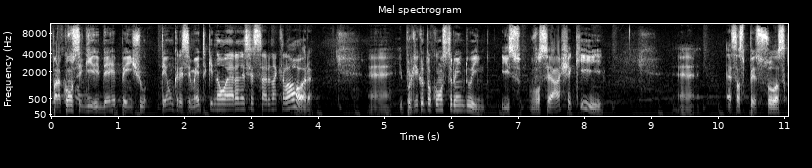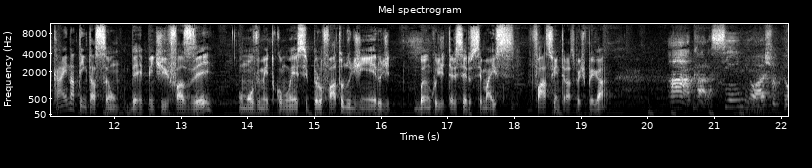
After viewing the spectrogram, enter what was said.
para conseguir de repente ter um crescimento que não era necessário naquela hora. É, e por que, que eu estou construindo in- isso? Você acha que é, essas pessoas caem na tentação, de repente, de fazer um movimento como esse pelo fato do dinheiro de banco de terceiro ser mais fácil, entre aspas, de pegar? Ah, cara, sim, eu acho, eu,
